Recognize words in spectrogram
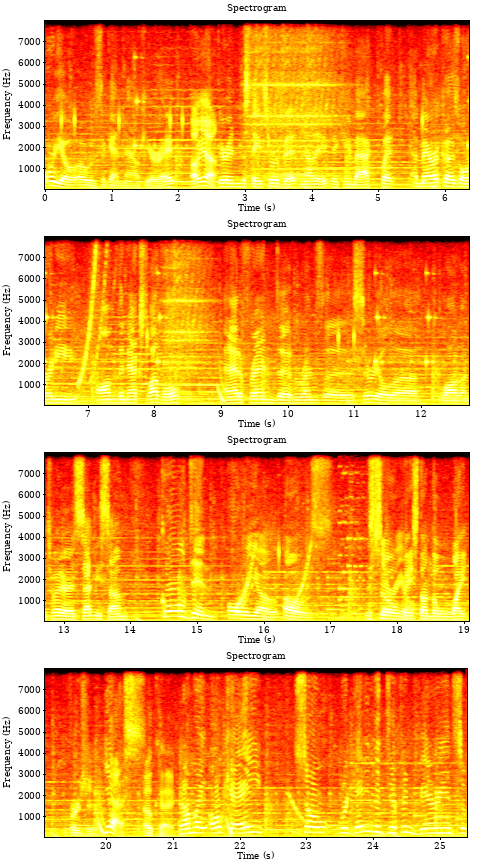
Oreo O's again now here, right? Oh yeah. They're in the states for a bit. And now they, they came back, but America is already on the next level. And I had a friend uh, who runs a cereal uh, blog on Twitter sent me some golden Oreo O's. The So cereal. based on the white version. yes. Okay. And I'm like, okay, so we're getting the different variants of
